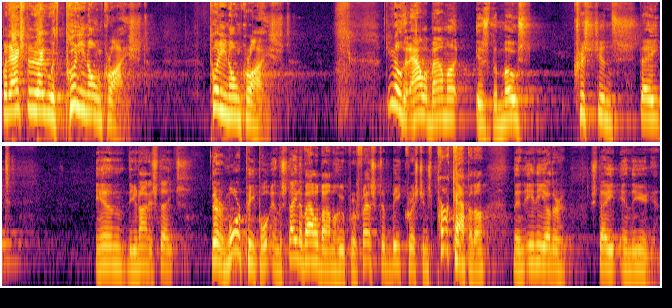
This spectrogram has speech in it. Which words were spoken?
But actually, with putting on Christ. Putting on Christ. Do you know that Alabama is the most Christian state in the United States? There are more people in the state of Alabama who profess to be Christians per capita than any other state in the Union.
